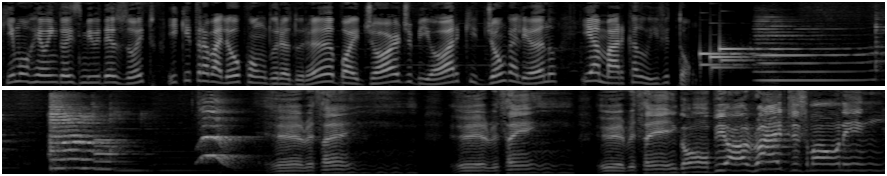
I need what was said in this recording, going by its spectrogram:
que morreu em 2018 e que trabalhou com Duran Duran, Boy George, Bjork, John Galliano e a marca Louis Vuitton. Everything Everything, everything gonna be alright this morning.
